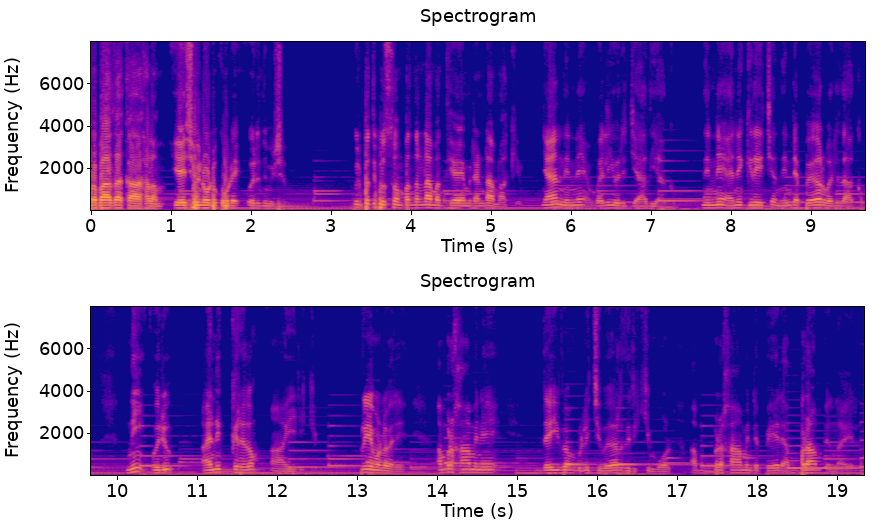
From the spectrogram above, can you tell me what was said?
പ്രഭാത കാഹളം യേശുവിനോട് കൂടെ ഒരു നിമിഷം. ഉൽപ്പത്തി പുസ്തകം പന്ത്രണ്ടാം അധ്യായം രണ്ടാം വാക്യം. ഞാൻ നിന്നെ വലിയൊരു ജാതിയാക്കും. നിന്നെ അനുഗ്രഹിച്ച് നിന്റെ പേർ വലുതാക്കും. നീ ഒരു അനുഗ്രഹം ആയിരിക്കും. പ്രിയമുള്ളവരെ അബ്രഹാമിനെ ദൈവം വിളിച്ച് വേർതിരിക്കുമ്പോൾ അബ്രഹാമിന്റെ പേര് അബ്രാം എന്നായിരുന്നു.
